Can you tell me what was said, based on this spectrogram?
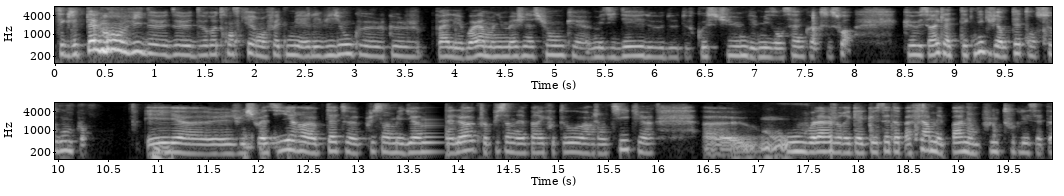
que j'ai tellement envie de, retranscrire en fait mes, les visions que, voilà, mon imagination, mes idées de, de, costumes, de mise en scène, quoi que ce soit, que c'est vrai que la technique vient peut-être en second plan. Et mmh. euh, je vais choisir euh, peut-être euh, plus un médium analogue, plus un appareil photo argentique, où voilà, j'aurai quelques setups à faire, mais pas non plus toutes les setups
